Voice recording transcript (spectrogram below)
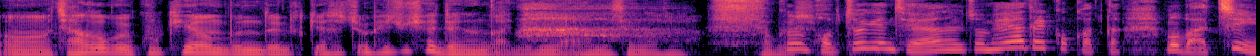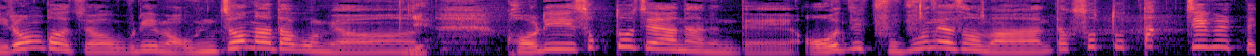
어 작업을 국회의원분들께서 좀 해주셔야 되는 거 아니냐 하는 생각을 하고 그럼 있습니다. 법적인 제한을 좀 해야 될 것 같다. 뭐 마치 이런 거죠. 우리 막 운전하다 보면 예. 거리 속도 제한하는데 어디 부분에서만 딱 속도 딱 찍을 때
